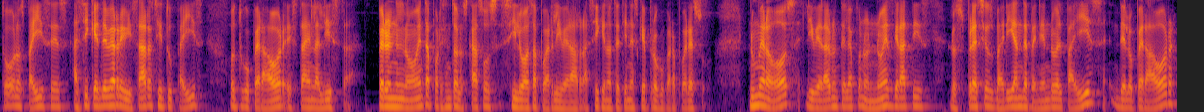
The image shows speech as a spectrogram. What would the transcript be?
todos los países, así que debes revisar si tu país o tu operador está en la lista. Pero en el 90% de los casos sí lo vas a poder liberar, así que no te tienes que preocupar por eso. Número 2. Liberar un teléfono no es gratis, los precios varían dependiendo del país, del operador,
